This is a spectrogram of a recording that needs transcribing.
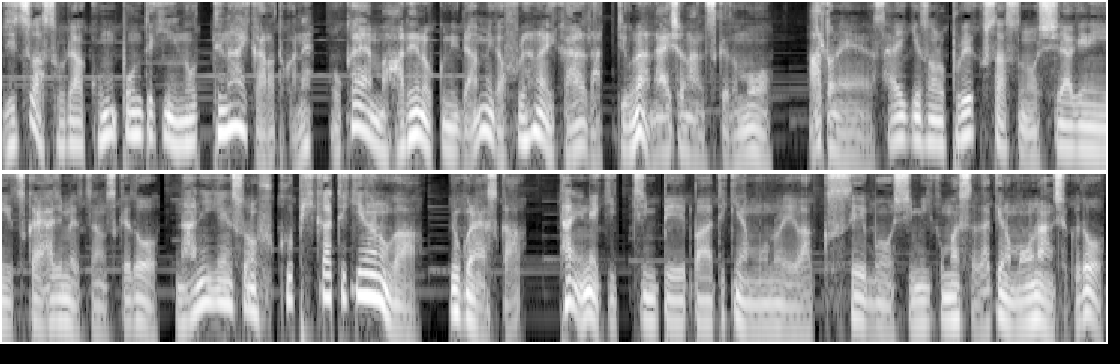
実はそれは根本的に乗ってないからとかね、岡山晴れの国で雨が降らないからだっていうのは内緒なんですけども、あとね、最近そのプレクサスの仕上げに使い始めてたんですけど、何気にその服ピカ的なのが良くないですか？単にね、キッチンペーパー的なものでワックス成分を染み込ませただけのものなんでしょうけど、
